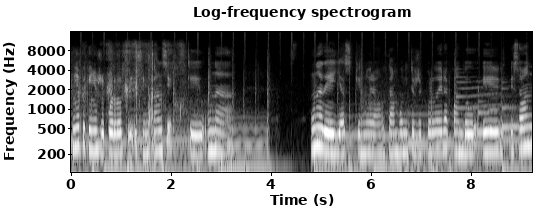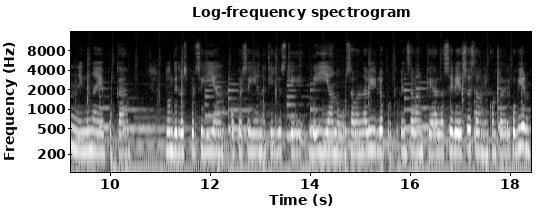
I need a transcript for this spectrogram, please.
tenía pequeños recuerdos de su infancia, que una, una de ellas, que no era tan bonito el recuerdo, era cuando él, estaban en una época donde los perseguían o perseguían a aquellos que leían o usaban la Biblia porque pensaban que al hacer eso estaban en contra del gobierno.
